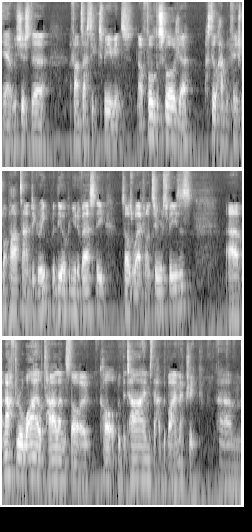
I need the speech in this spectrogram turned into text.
Yeah, it was just a, a fantastic experience. Now, full disclosure, I still hadn't finished my part time degree with the Open University, so I was working on tourist visas. Um, and after a while, Thailand started caught up with the times. They had the biometric um,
